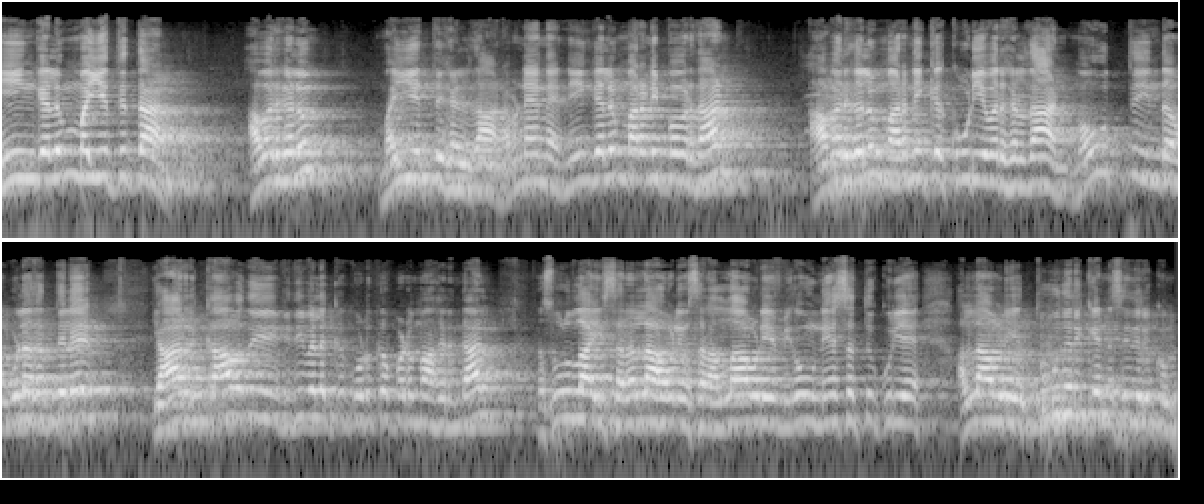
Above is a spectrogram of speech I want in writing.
நீங்களும் மையத்து தான் அவர்களும் மையத்துகள் தான் அப்படின்னா என்ன? நீங்களும் மரணிப்பவர் தான் அவர்களும் மரணிக்கக்கூடியவர்கள் தான் மௌத்து இந்த உலகத்திலே யாருக்காவது விதிவிலக்கு கொடுக்கப்படுமாக இருந்தால் ரசூல்லாய் ஸல்லல்லாஹு அலைஹி சார் அல்லாஹுடைய மிகவும் நேசத்துக்குரிய அல்லாஹ்வுடைய தூதருக்கு என்ன செய்திருக்கும்?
